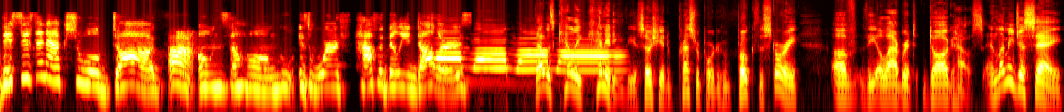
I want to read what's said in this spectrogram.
This is an actual dog Ah. who owns the home, who is worth half a billion dollars. That was Kelli Kennedy, the Associated Press reporter, who broke the story of the elaborate doghouse. And let me just say,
